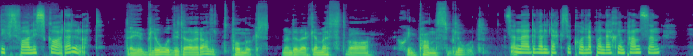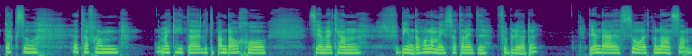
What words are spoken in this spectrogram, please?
livsfarlig skada eller något. Det är ju blod lite överallt på Mux. Men det verkar mest vara schimpansblod. Sen är det väl dags att kolla på den där schimpansen. Dags att jag tar fram, om jag kan hitta lite bandage och se om jag kan förbinda honom i så att han inte förblöder. Det är den där såret på näsan.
